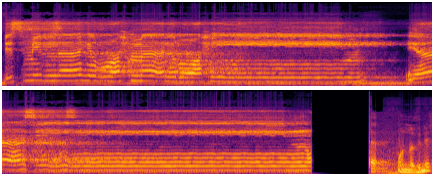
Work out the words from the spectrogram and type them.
بسم الله الرحمن الرحيم ياسين অন্য জিনিস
